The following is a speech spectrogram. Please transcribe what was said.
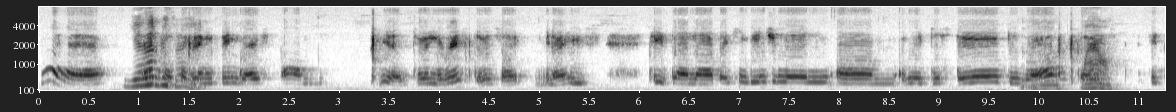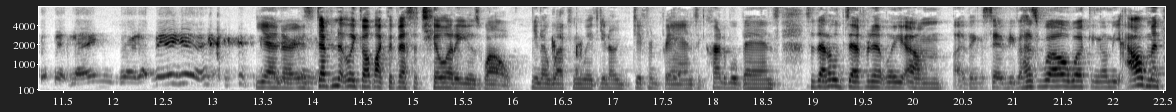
pretty excited about. yeah. Yeah, that'd be great. being- Ben Grosse, um, yeah, doing the rest, it was like, you know, he's he's done uh, Breaking Benjamin, um, I believe Disturbed as well. So wow. He's got that name, right up there, yeah. Yeah, no, it's definitely got like the versatility as well. You know, working with you know different bands, incredible bands. So that'll definitely, um, I think, serve you guys well working on the album. And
